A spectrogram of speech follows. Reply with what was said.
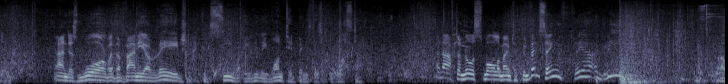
Odin. And as war with the Vanir raged, I could see what he really wanted beneath his bluster. And after no small amount of convincing, Freya agreed. For a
